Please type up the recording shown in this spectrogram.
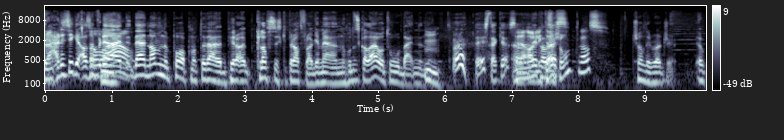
Det er det sikkert. Altså, Oh, wow. det, er, det er navnet på, på måte, det er pira klassiske piratflagget med en hodeskalle og to bein. under. Ah, det visste jeg ikke. Så er det Ja, alliterasjon? Jolly Roger. oh,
